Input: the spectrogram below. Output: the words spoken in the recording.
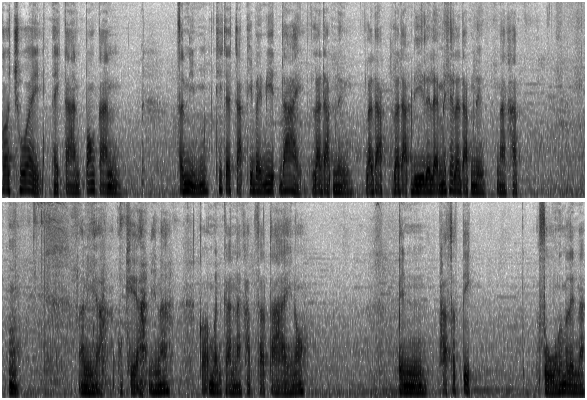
ก็ช่วยในการป้องกันสนิมที่จะจับที่ใบมีดได้ระดับหนึ่งระดับระดับดีเลยแหละไม่ใช่ระดับหนึ่งนะครับอืมอันนี้อะโอเคอะนี่นะก็เหมือนกันนะครับสไตล์เนาะเป็นพลาสติกสูงขึ้นมาเลยนะ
